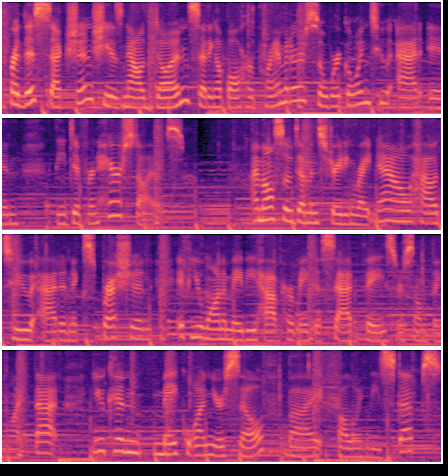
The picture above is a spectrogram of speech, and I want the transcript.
For this section, she is now done setting up all her parameters, so we're going to add in the different hairstyles. I'm also demonstrating right now how to add an expression. If you want to maybe have her make a sad face or something like that, you can make one yourself by following these steps.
